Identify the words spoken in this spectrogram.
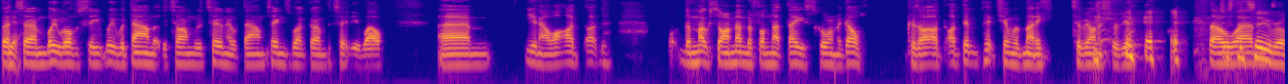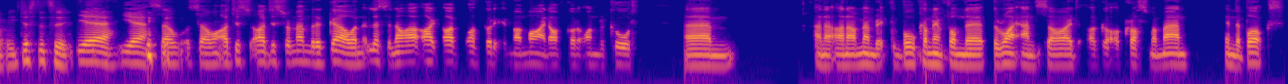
but yeah. um, we were obviously we were down at the time. We were two 0 down. Things weren't going particularly well. Um, you know, I, I, the most I remember from that day is scoring a goal because I, I didn't pitch in with money to be honest with you. So just the um, two, Robbie, just the two. Yeah, yeah. So so I just I just remember the goal and listen, I, I I've got it in my mind. I've got it on record. Um, and I, and I remember it, the ball coming in from the, the right hand side. I got across my man in the box,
